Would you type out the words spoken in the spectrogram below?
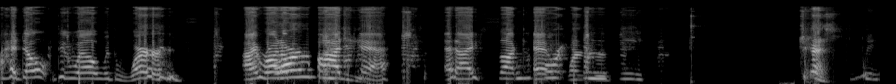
I don't do well with words. I run army. a podcast and I suck at words. Jess, we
